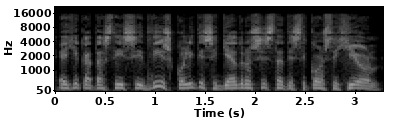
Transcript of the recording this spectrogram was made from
έχει καταστήσει δύσκολη τη συγκέντρωση στατιστικών στοιχείων.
